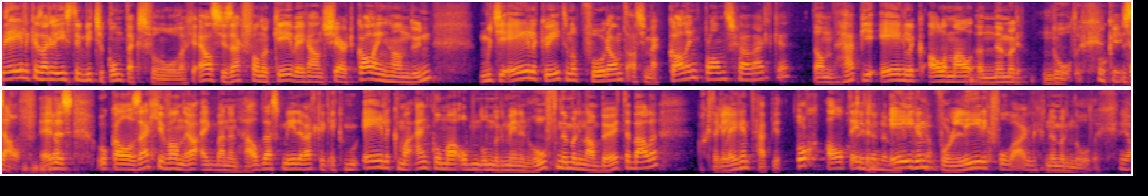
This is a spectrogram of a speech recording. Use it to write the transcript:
eigenlijk is daar eerst een beetje context voor nodig. Als je zegt van oké, wij gaan shared calling gaan doen, moet je eigenlijk weten op voorhand, als je met calling plans gaat werken, dan heb je eigenlijk allemaal een nummer nodig. Zelf. Hè. Ja. Dus ook al zeg je van ja, ik ben een helpdesk medewerker, ik moet eigenlijk maar enkel maar op, onder mijn hoofdnummer naar buiten bellen, achterliggend heb je toch altijd Altijd een eigen, ja. volledig volwaardig nummer nodig. Ja.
